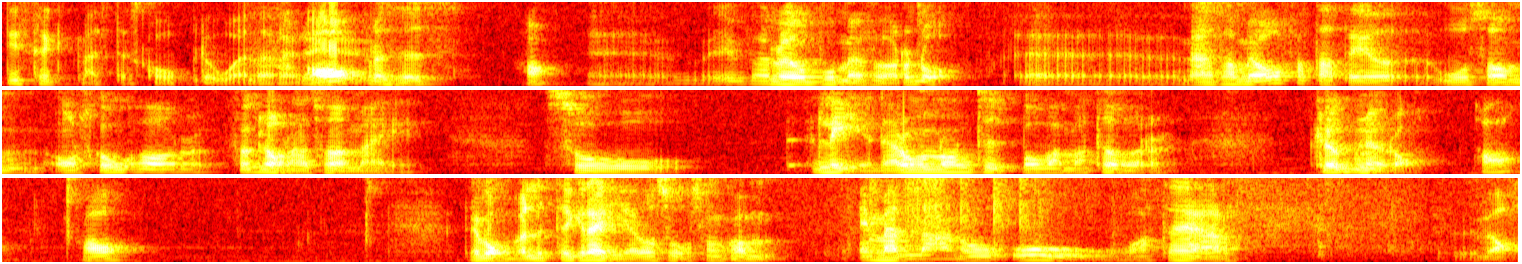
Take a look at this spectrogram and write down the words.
distriktmästerskap då? Eller är det... Ja, precis. Ja. Eh, Det höll jag på med förr då. Eh, Men som jag har fattat det och som Alskog har förklarat för mig så leder hon någon typ av amatörklubb nu då. ja. Ja. Det var väl lite grejer och så som kom emellan och, och att det här... Ja.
